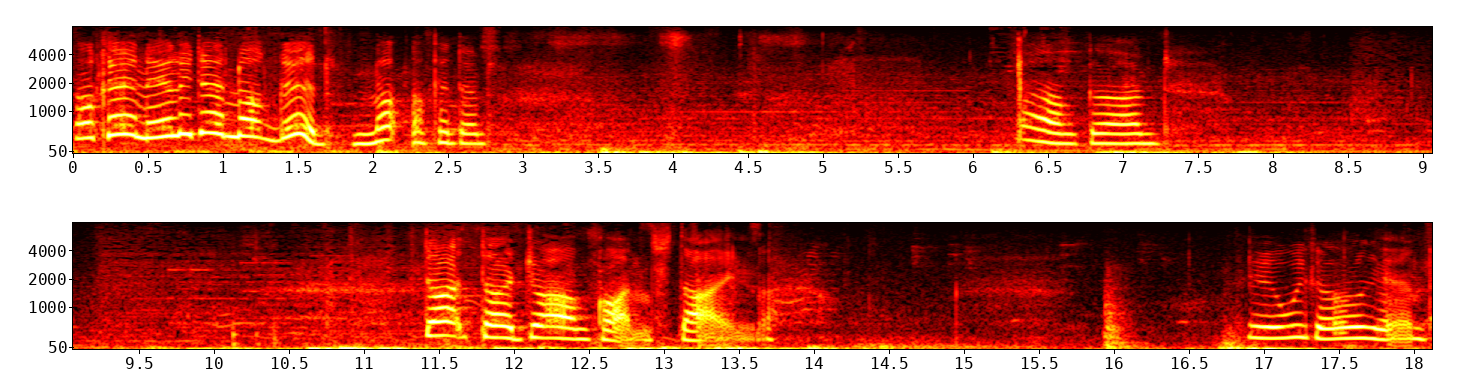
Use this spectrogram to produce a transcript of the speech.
Okay, nearly dead, not good. Not okay dead. Oh god. Dr. Junkenstein. Here we go again.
